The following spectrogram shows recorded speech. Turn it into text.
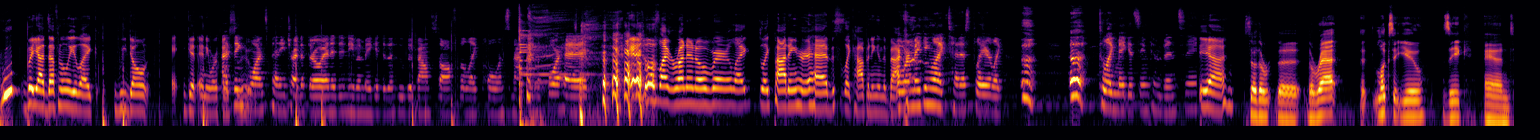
whoop. But yeah, definitely like we don't get anywhere close. I think to the hoop. once Penny tried to throw it and it didn't even make it to the hoop. It bounced off the like pole and smacked her in the forehead. Angela's like running over, like like patting her head. This is like happening in the but we're making like tennis player like uh, uh, to like make it seem convincing. yeah, So the the the rat it looks at you, Zeke, and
